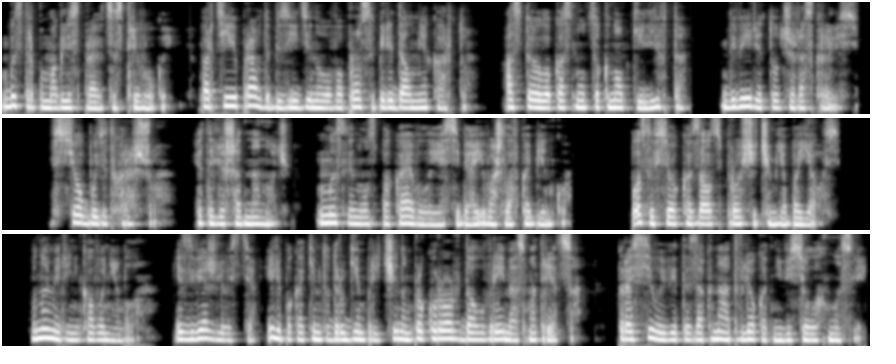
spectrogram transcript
быстро помогли справиться с тревогой. Портье и правда без единого вопроса передал мне карту. А стоило коснуться кнопки лифта, двери тут же раскрылись. «Все будет хорошо. Это лишь одна ночь». Мысленно успокаивала я себя и вошла в кабинку. После все оказалось проще, чем я боялась. В номере никого не было. Из вежливости или по каким-то другим причинам прокурор дал время осмотреться. Красивый вид из окна отвлек от невеселых мыслей.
